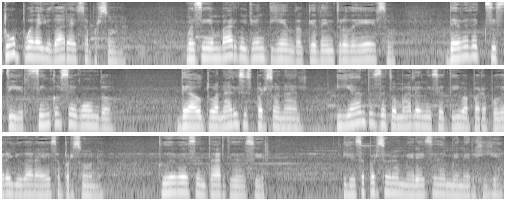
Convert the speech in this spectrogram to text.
tú puedes ayudar a esa persona. Mas sin embargo, yo entiendo que dentro de eso debe de existir cinco segundos de autoanálisis personal y antes de tomar la iniciativa para poder ayudar a esa persona, tú debes sentarte y decir, y esa persona merece de mi energía,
